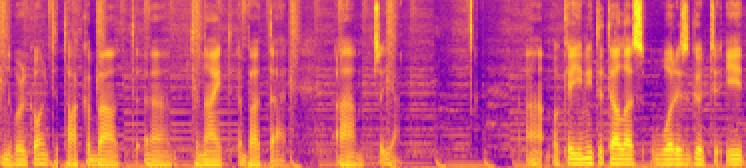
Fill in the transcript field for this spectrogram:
and we're going to talk about uh, tonight about that. Um, so yeah. Um, okay, you need to tell us what is good to eat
